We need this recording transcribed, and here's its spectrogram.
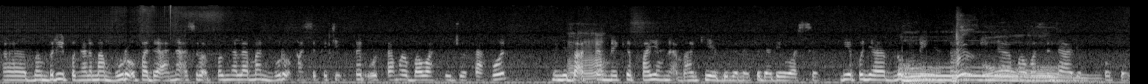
uh, memberi pengalaman buruk pada anak sebab pengalaman buruk masa kecil terutama bawah tujuh tahun menyebabkan Mhm. mereka payah nak bahagia bila mereka dah dewasa dia punya blueprint Oh. oh. dia bawah sedar dia betul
